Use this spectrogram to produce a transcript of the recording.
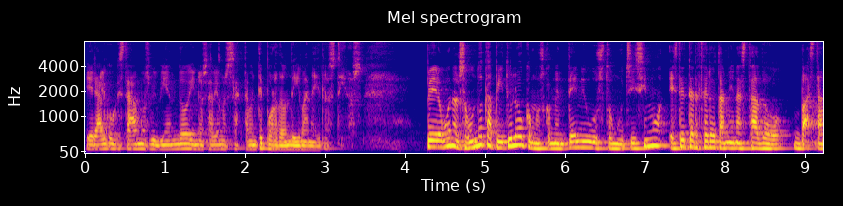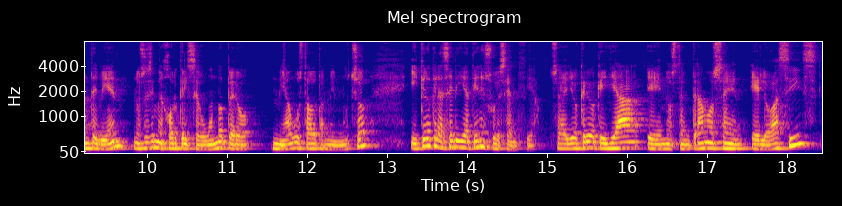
Era algo que estábamos viviendo y no sabíamos exactamente por dónde iban a ir los tiros. Pero bueno, el segundo capítulo, como os comenté, me gustó muchísimo. Este tercero también ha estado bastante bien. No sé si mejor que el segundo, pero me ha gustado también mucho. Y creo que la serie ya tiene su esencia. O sea, yo creo que ya eh, nos centramos en el oasis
